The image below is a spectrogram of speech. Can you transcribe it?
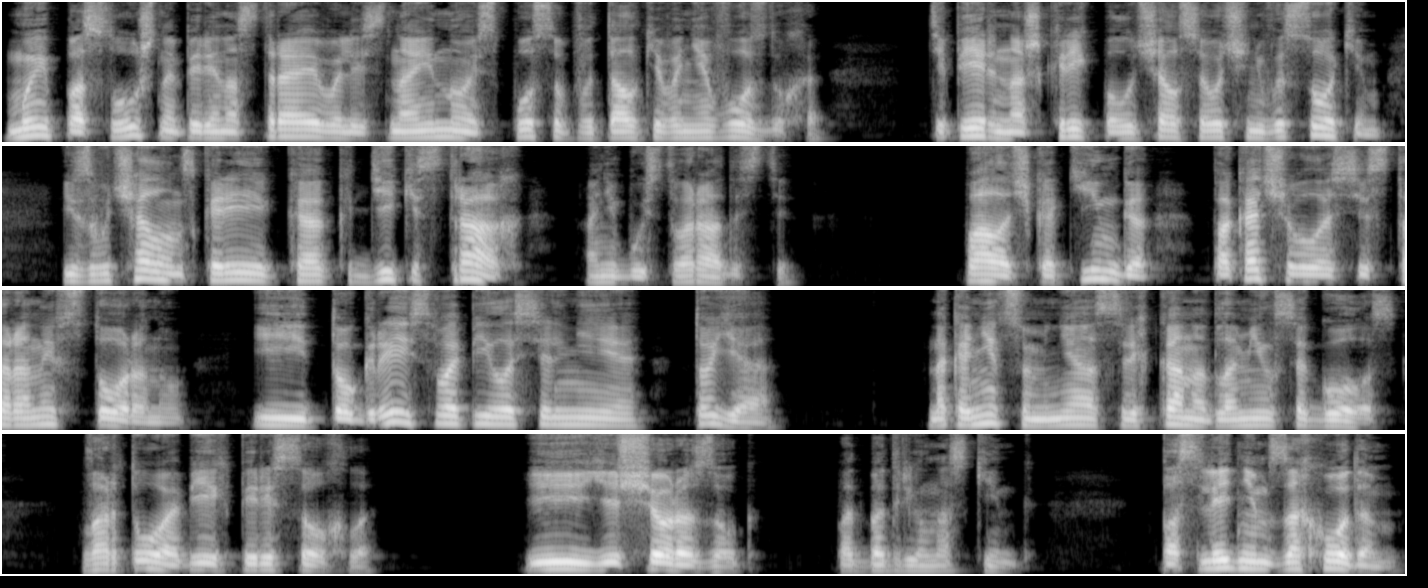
Мы послушно перенастраивались на иной способ выталкивания воздуха. Теперь наш крик получался очень высоким, и звучал он скорее как дикий страх, а не буйство радости. Палочка Кинга покачивалась из стороны в сторону, и то Грейс вопила сильнее, то я. Наконец у меня слегка надломился голос, во рту обеих пересохло. «И еще разок», — подбодрил нас Кинг. «Последним заходом.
